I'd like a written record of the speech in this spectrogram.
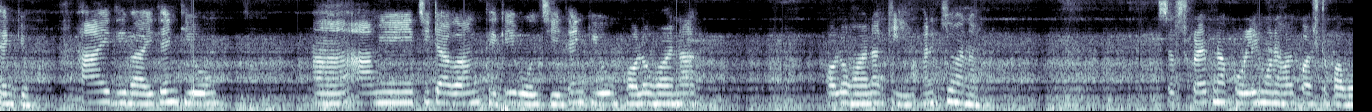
থ্যাংক ইউ হাই দি ভাই থ্যাংক ইউ আমি চিটাগাং থেকে বলছি থ্যাংক ইউ ফলো হয় না ফলো হয় না কি? মানে কি হয় না? সাবস্ক্রাইব না করলেই মনে হয় কষ্ট পাবো।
